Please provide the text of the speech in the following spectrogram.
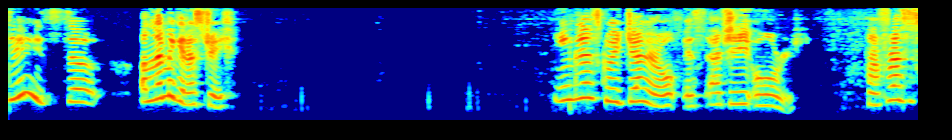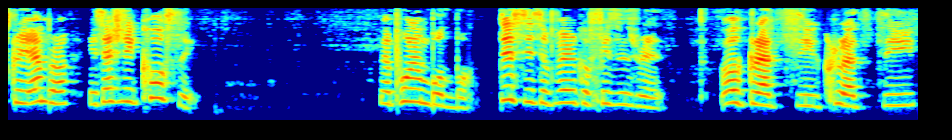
days, so uh, let me get it straight. England's great general is actually Ulrich, and France's great emperor is actually Corsi. Napoleon Bonaparte. This is a very confusing trend. Oh, grazie, grazie.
